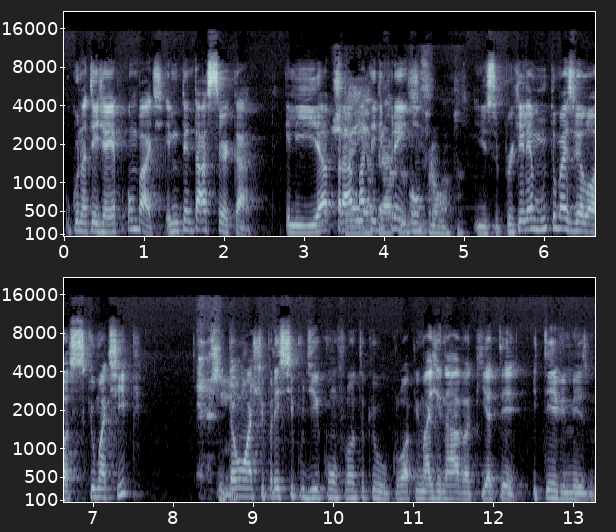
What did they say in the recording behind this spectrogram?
o Konatê já ia pro combate. Ele não tentava cercar. Ele ia para bater de frente. confronto. Isso, porque ele é muito mais veloz que o Matip Sim. Então, acho que para esse tipo de confronto que o Klopp imaginava que ia ter, e teve mesmo,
